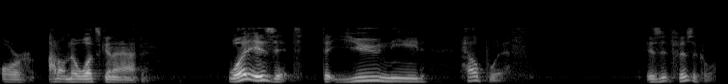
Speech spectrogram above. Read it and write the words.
or I don't know what's going to happen? What is it that you need help with? Is it physical?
